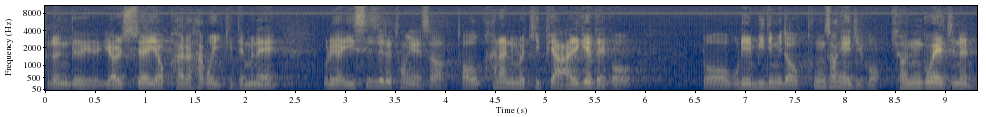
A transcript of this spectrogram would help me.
그런 그 열쇠 역할을 하고 있기 때문에 우리가 이 시즈를 통해서 더욱 하나님을 깊이 알게 되고 또 우리의 믿음이 더욱 풍성해지고 견고해지는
